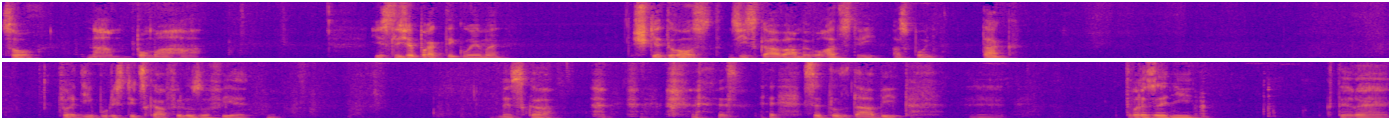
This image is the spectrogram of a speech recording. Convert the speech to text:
co nám pomáhá. Jestliže praktikujeme štědrost, získáváme bohatství, aspoň tak tvrdí buddhistická filozofie. Dneska se to zdá být eh, tvrzení, které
